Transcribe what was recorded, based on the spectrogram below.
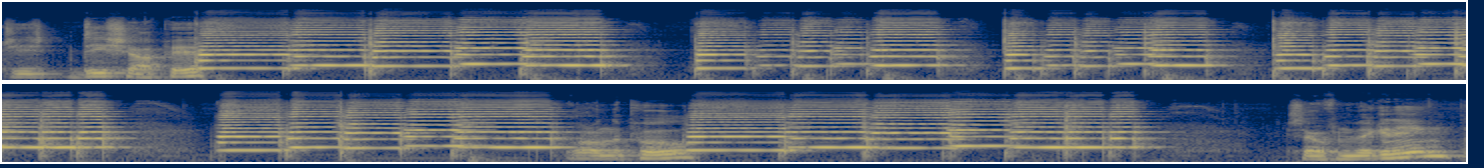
G, D sharp here. So from the beginning.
